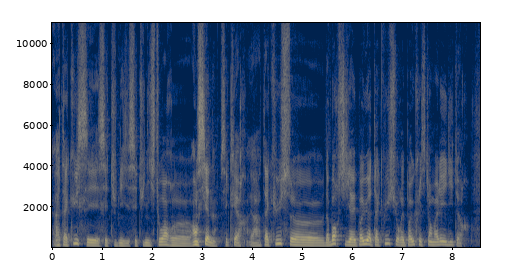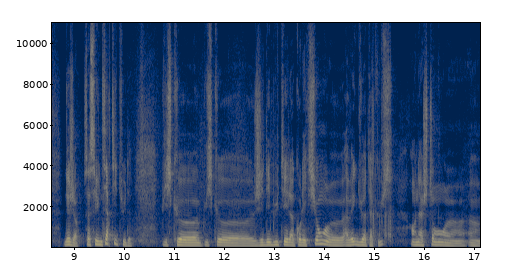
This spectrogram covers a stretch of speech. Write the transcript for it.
Atacus, c'est une, histoire euh, ancienne, c'est clair. Atacus, euh, d'abord, s'il n'y avait pas eu Atacus, il n'y aurait pas eu Christian Mallet, éditeur. Déjà, ça c'est une certitude, puisque, puisque j'ai débuté la collection euh, avec du Atacus, en achetant un,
